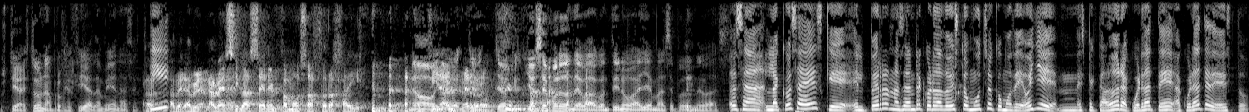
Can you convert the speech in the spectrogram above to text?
Hostia, esto es una profecía también, hace. A, Y- a ver, a, ver, a ver si va a ser el famoso Azor Ahai. No, yo, el perro. yo- yo- yo sé por dónde va. Continúa, Gemma, sé por dónde vas. O sea, la cosa es que el perro nos han recordado esto mucho como de, oye, mm, espectador, acuérdate, acuérdate de esto.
